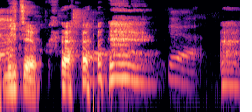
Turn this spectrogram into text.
yeah, Me too. yeah, yeah.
